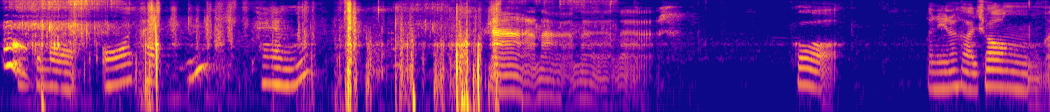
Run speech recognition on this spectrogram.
คือกระโหลกโอ้ยแข็งแข็งน่าน่าน่าน่าก็ อันนี้นะคะช่องอ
